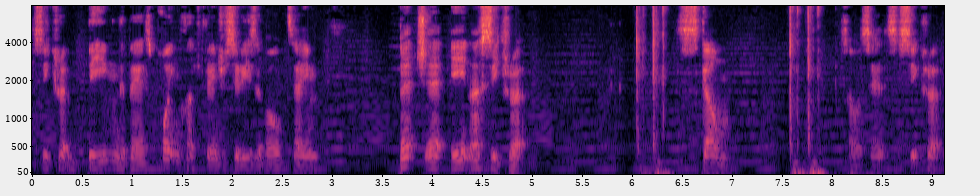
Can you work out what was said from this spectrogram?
secret being the best point and click adventure series of all time. Bitch, it ain't a secret. Scum. Someone said it's a secret.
